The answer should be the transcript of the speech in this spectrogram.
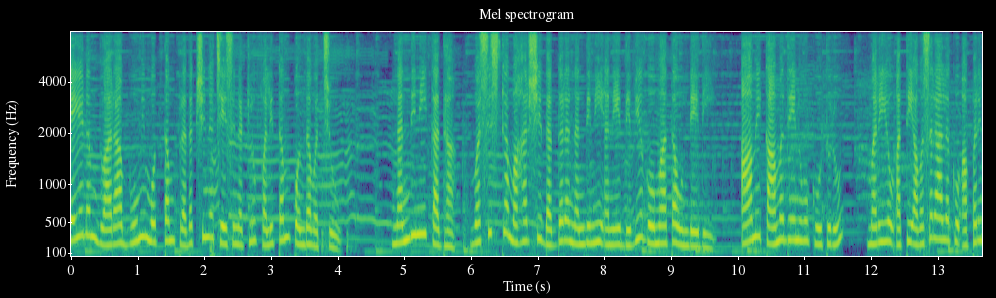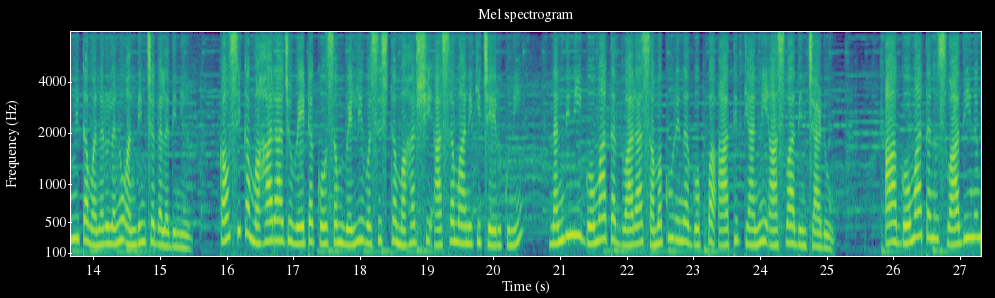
చేయడం ద్వారా భూమి మొత్తం ప్రదక్షిణ చేసినట్లు ఫలితం పొందవచ్చు. నందిని కథ. వశిష్ఠ మహర్షి దగ్గర నందిని అనే దివ్య గోమాత ఉండేది. ఆమె కామధేనువు కూతురు మరియు అతి అవసరాలకు అపరిమిత వనరులను అందించగలదిని. కౌశిక మహారాజు వేట కోసం వెళ్ళి వశిష్ఠ మహర్షి ఆశ్రమానికి చేరుకుని నందిని గోమాత ద్వారా సమకూరిన గొప్ప ఆతిథ్యాన్ని ఆస్వాదించాడు. ఆ గోమాతను స్వాధీనం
